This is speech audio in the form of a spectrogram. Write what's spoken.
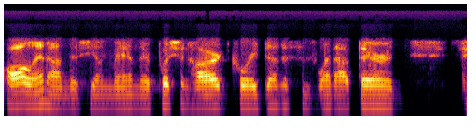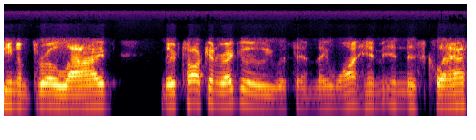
all in on this young man. They're pushing hard. Corey Dennis has went out there and seen him throw live they're talking regularly with him. They want him in this class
